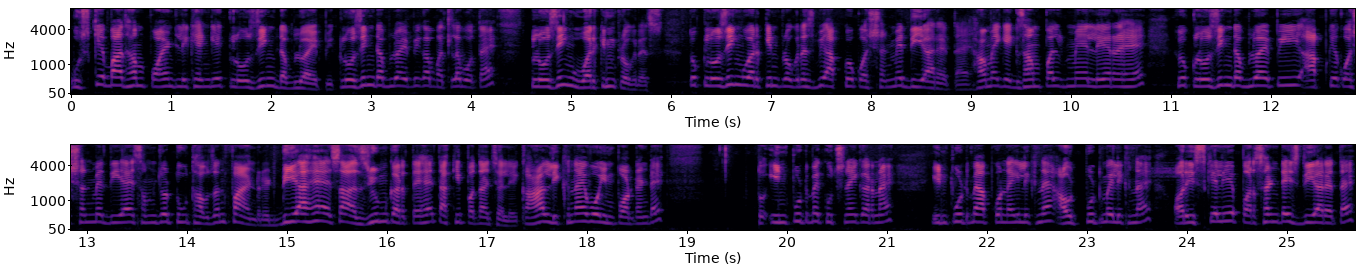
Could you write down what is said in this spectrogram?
उसके बाद हम पॉइंट लिखेंगे क्लोजिंग पी क्लोजिंग डब्ल्यू का मतलब होता है क्लोजिंग वर्क इन प्रोग्रेस तो क्लोजिंग वर्क इन प्रोग्रेस भी आपको क्वेश्चन में दिया रहता है। हम एक एग्ज़ाम्पल में ले रहे हैं तो क्लोजिंग पी आपके क्वेश्चन में दिया है, समझो टू दिया है ऐसा अज्यूम करते हैं ताकि पता चले। कहाँ लिखना है वो इंपॉर्टेंट है? तो इनपुट में कुछ नहीं करना है। इनपुट में आपको नहीं लिखना है आउटपुट में लिखना है और इसके लिए परसेंटेज दिया रहता है।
